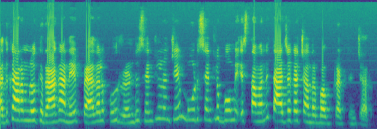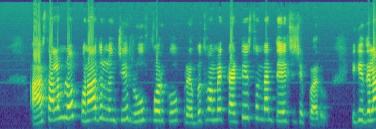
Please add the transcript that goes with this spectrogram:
అధికారంలోకి రాగానే పేదలకు రెండు సెంట్ల నుంచి మూడు సెంట్లు భూమి ఇస్తామని తాజాగా చంద్రబాబు ప్రకటించారు. ఆ స్థలంలో పునాదుల నుంచి రూఫ్ వరకు ప్రభుత్వమే కట్టిస్తుందని తేల్చి చెప్పారు. ఇక ఇదిలా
